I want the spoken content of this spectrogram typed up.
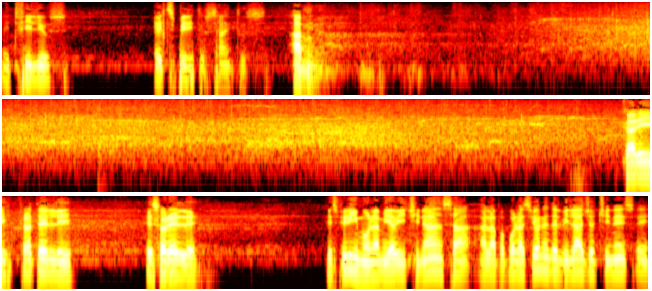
et Filius, et Spiritus Sanctus. Amen. Amen. Cari fratelli e sorelle, Esprimo la mia vicinanza alla popolazione del villaggio cinese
